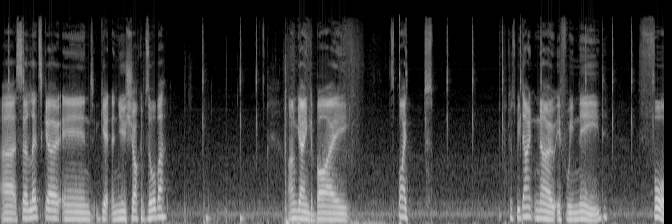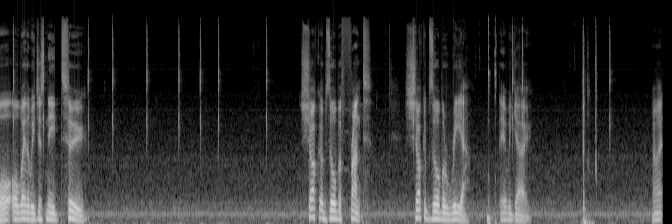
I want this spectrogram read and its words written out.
Uh, so let's go and get a new shock absorber. I'm going to buy... Let's buy... Because we don't know if we need four or whether we just need two. Shock absorber front. Shock absorber rear. There we go. Alright.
